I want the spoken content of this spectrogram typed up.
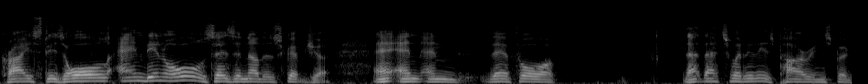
Christ is all and in all, says another scripture. And, and, and therefore, that, that's what it is power in spirit.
